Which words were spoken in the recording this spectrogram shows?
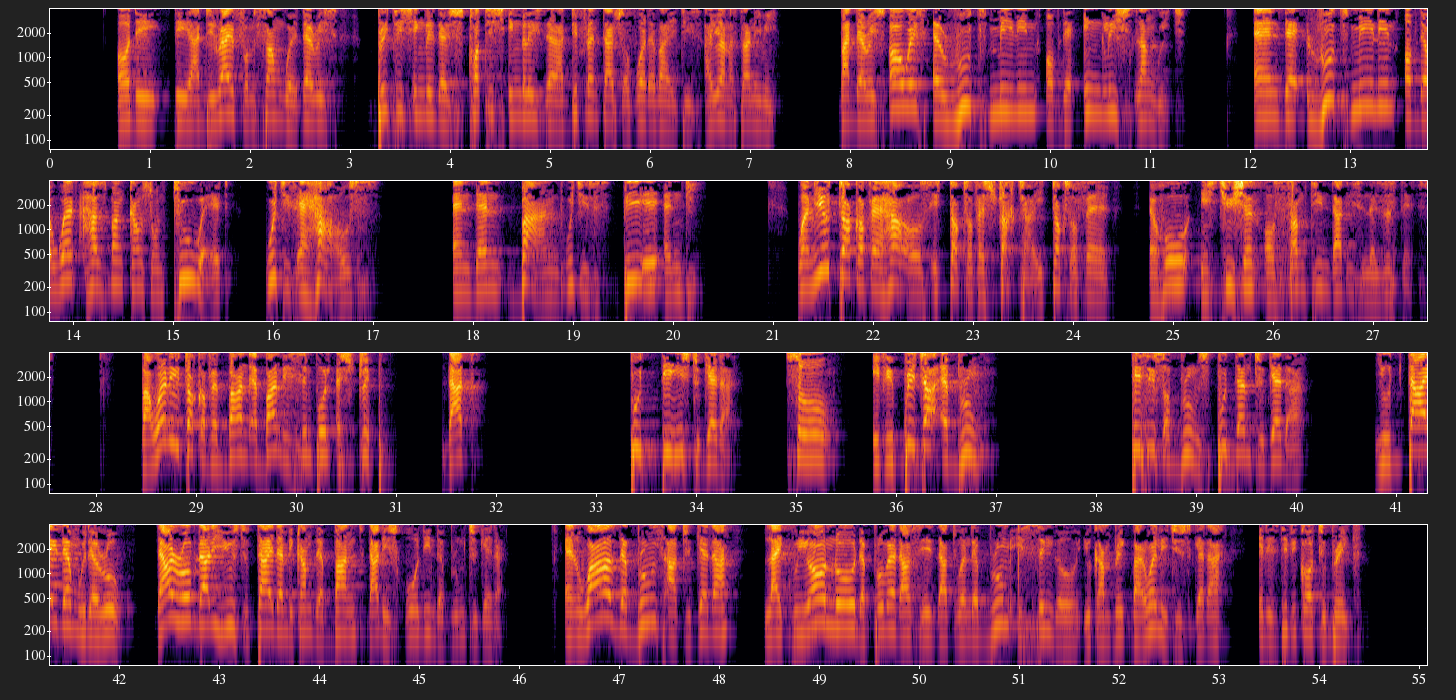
or they they are derived from somewhere. There is British English, there is Scottish English. There are different types of whatever it is. Are you understanding me? But there is always a root meaning of the English language, and the root meaning of the word husband comes from two words, which is a house and then band, which is B A N D. When you talk of a house, it talks of a structure, it talks of a, a whole institution or something that is in existence. But when you talk of a band, a band is simple a strip that put things together. So if you picture a broom, pieces of brooms, put them together, you tie them with a rope. That rope that you use to tie them becomes the band that is holding the broom together. And whilst the brooms are together, like we all know, the proverb that says that when the broom is single, you can break, but when it is together, it is difficult to break.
